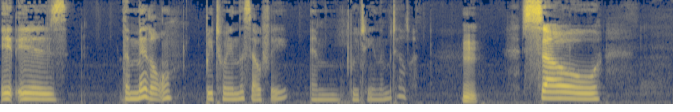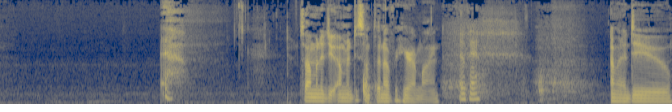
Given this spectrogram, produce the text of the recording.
it is the middle between the Sophie and between the Matilda. Hmm. So So I'm gonna do. I'm gonna do something over here on mine. okay, I'm gonna do.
